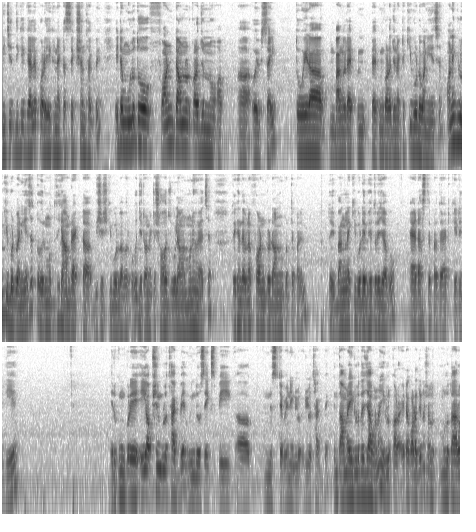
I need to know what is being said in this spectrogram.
নিচের দিকে গেলে পরে এখানে একটা সেকশন থাকবে। এটা মূলত ফন্ট ডাউনলোড করার জন্য ওয়েবসাইট তো এরা বাংলা টাইপিং টাইপিং করার জন্য একটা কিবোর্ডও বানিয়েছে। অনেকগুলো কিবোর্ড বানিয়েছে। তো এর মধ্যে থেকে আমরা একটা বিশেষ কিবোর্ড ব্যবহার করব, যেটা অনেকটা সহজ বলে আমার মনে হয়েছে। তো এখান থেকে আপনার ফন্টও ডাউনলোড করতে পারেন। তো এই বাংলা কিবোর্ডের ভেতরে যাব। অ্যাড আসতে পারে তো অ্যাড কেটে দিয়ে। এরকম করে এই অপশনগুলো থাকবে। উইন্ডোজ এক্সপি উইন্ডোজ সেভেন এগুলো এগুলো থাকবে। কিন্তু আমরা এগুলোতে যাব না। এগুলো এটা করার জন্য মূলত আরও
